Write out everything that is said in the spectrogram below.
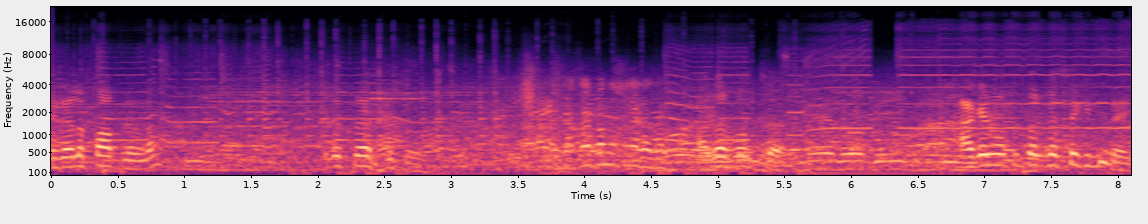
এটা হলো পাপনা না? এটা কত হাজার পঞ্চাশ। আগের মতো তোর কাছে কিনি নাই।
